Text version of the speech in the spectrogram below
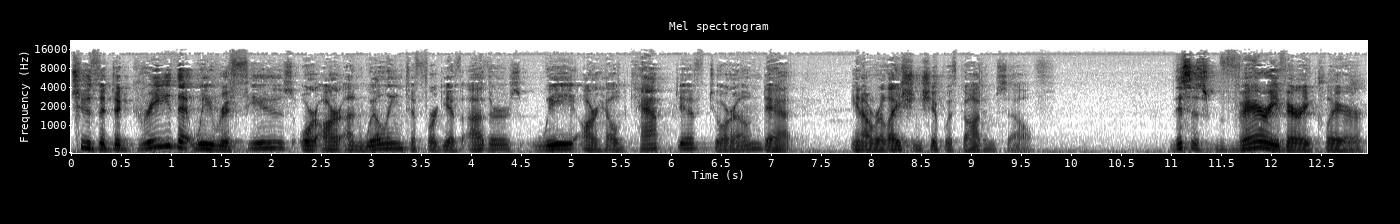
to the degree that we refuse or are unwilling to forgive others, we are held captive to our own debt in our relationship with God Himself. This is very, very clear,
